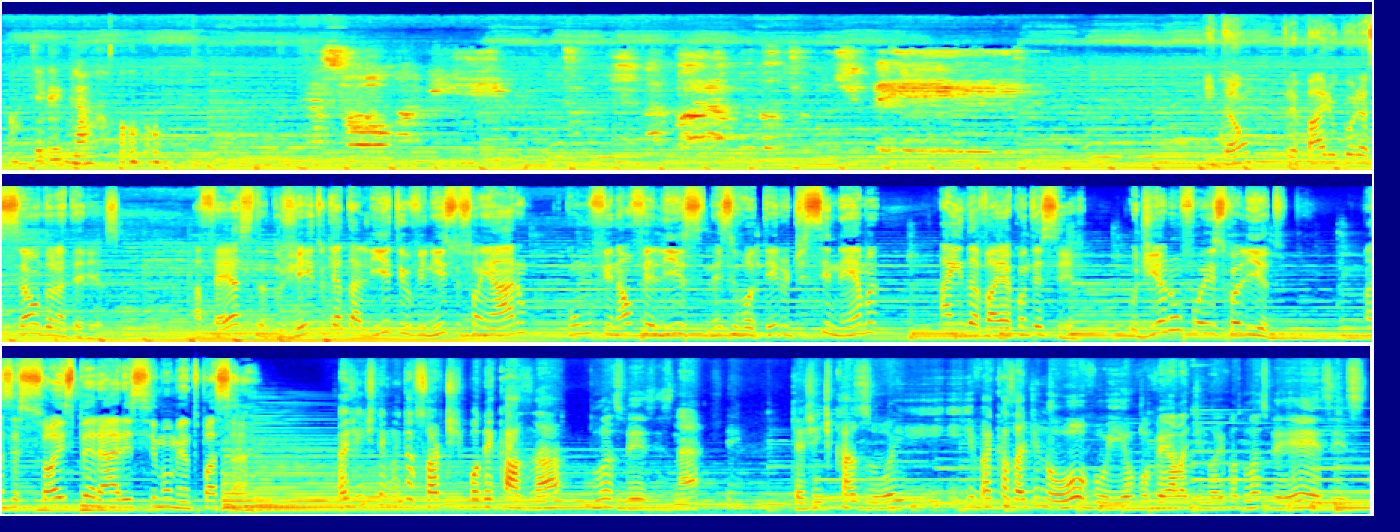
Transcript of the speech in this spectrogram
Ah, que legal. Eu sou uma amiga, agora mudou tudo de. Então, prepare o coração, Dona Teresa. A festa, do jeito que a Talita e o Vinícius sonharam, com um final feliz nesse roteiro de cinema, ainda vai acontecer. O dia não foi escolhido, mas é só esperar esse momento passar. A gente tem muita sorte de poder casar duas vezes, né? Que a gente casou e, e vai casar de novo, e eu vou ver ela de noiva duas vezes.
